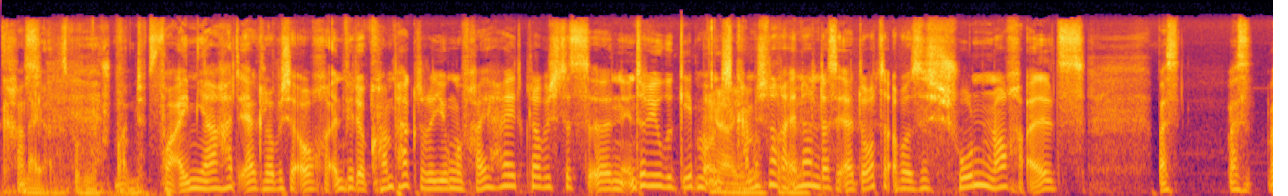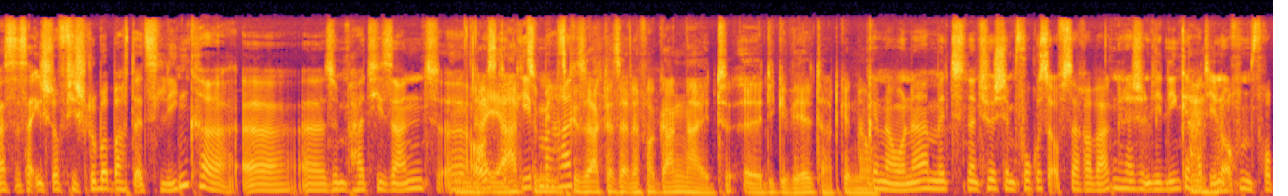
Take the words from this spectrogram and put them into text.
Krass. Naja, das wird noch spannend. Vor einem Jahr hat er, glaube ich, auch entweder Kompakt oder Junge Freiheit, glaube ich, das äh, ein Interview gegeben. Und ja, ich kann mich noch Freiheit. erinnern, dass er dort aber sich schon noch als was was, was es eigentlich noch viel schlimmer macht als linker äh, äh, Sympathisant äh, ja, Er hat zumindest hat. gesagt, dass er in der Vergangenheit äh, die gewählt hat, genau. Genau, ne, mit natürlich dem Fokus auf Sarah Wagenknecht und die Linke mhm. hat ihn auch vor,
